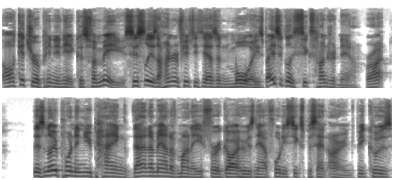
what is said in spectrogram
I'll get your opinion here because for me, Sicily is 150,000 more. He's basically 600 now, right? there's no point in you paying that amount of money for a guy who is now 46% owned because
